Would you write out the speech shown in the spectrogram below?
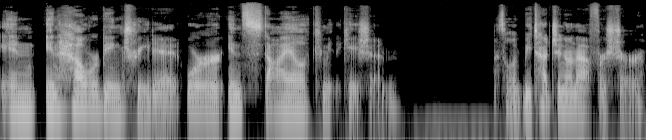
in in how we're being treated or in style of communication? So i'll be touching on that for sure.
